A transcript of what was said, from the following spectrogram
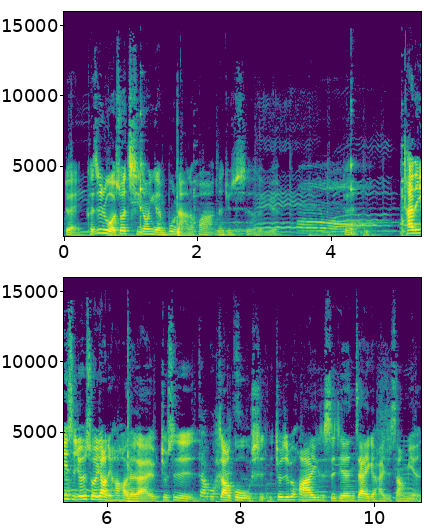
对，可是如果说其中一个人不拿的话，那就是十二个月。哦，对。他的意思就是说，要你好好的来，就是照顾时，就是花一个时间在一个孩子上面。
